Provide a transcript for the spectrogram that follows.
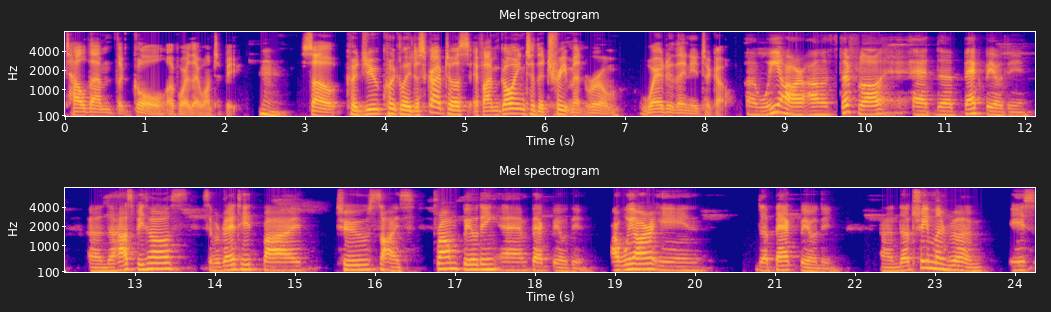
tell them the goal of where they want to be. Hmm. So, could you quickly describe to us if I'm going to the treatment room, where do they need to go? Uh, we are on the third floor at the back building, and the hospitals separated by two sides, front building and back building. Uh, we are in the back building, and the treatment room is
